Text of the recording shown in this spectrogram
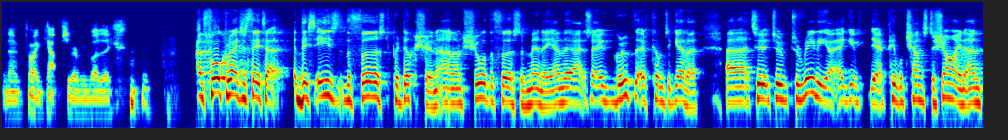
you know try and capture everybody. And for Creators Theatre, this is the first production, and I'm sure the first of many. And it's a group that have come together uh, to, to, to really uh, give yeah, people chance to shine. And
